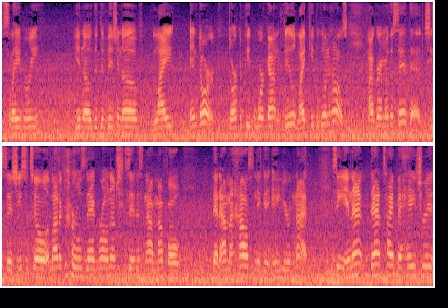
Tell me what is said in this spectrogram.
slavery, you know, the division of light and dark. Darker people work out in the field, light people go in the house. My grandmother said that. She said she used to tell a lot of girls that growing up, she said it's not my fault that I'm a house nigga and you're not. See, and that that type of hatred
